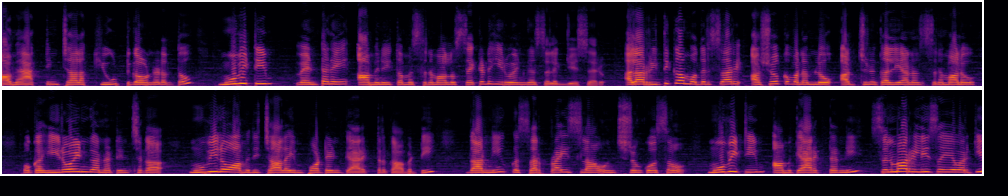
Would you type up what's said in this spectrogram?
ఆమె యాక్టింగ్ చాలా క్యూట్గా ఉండడంతో మూవీ టీం వెంటనే ఆమెని తమ సినిమాలో సెకండ్ హీరోయిన్గా సెలెక్ట్ చేశారు. అలా రితిక మొదటిసారి అశోకవనంలో అర్జున కళ్యాణం సినిమాలో ఒక హీరోయిన్గా నటించగా మూవీలో ఆమెది చాలా ఇంపార్టెంట్ క్యారెక్టర్ కాబట్టి దాన్ని ఒక సర్ప్రైజ్ లా ఉంచడం కోసం మూవీ టీం ఆమె క్యారెక్టర్ని సినిమా రిలీజ్ అయ్యే వరకు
